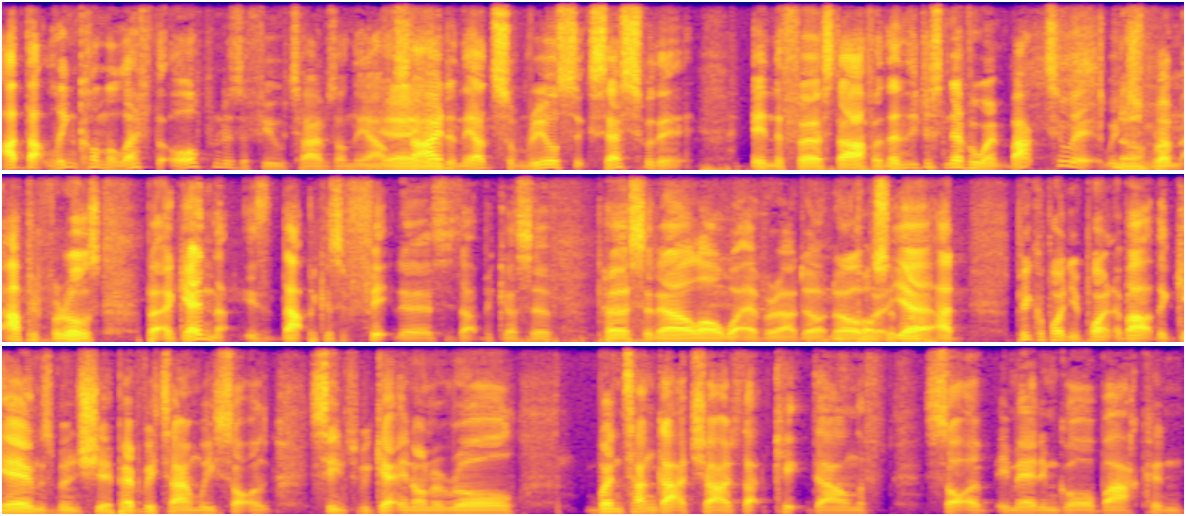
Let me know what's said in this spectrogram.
had that link on the left that opened us a few times on the outside, yeah. and they had some real success with it in the first half, and then they just never went back to it, which No. I'm um, happy for us. But again, that, is that because of fitness? Is that because of personnel or whatever? I don't know. Possibly. But yeah, I'd pick up on your point about the gamesmanship. Every time we sort of seem to be getting on a roll, when Tangata charged that kick down, the f- sort of he made him go back, and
